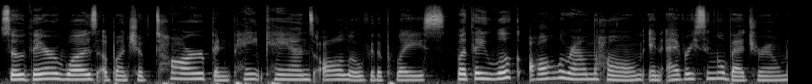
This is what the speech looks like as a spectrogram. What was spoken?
So there was a bunch of tarp and paint cans all over the place. But they look all around the home in every single bedroom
